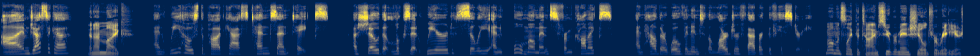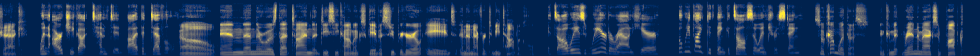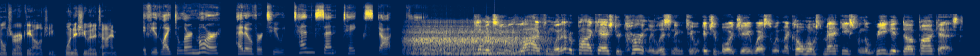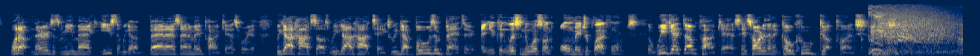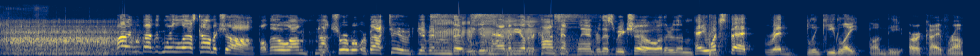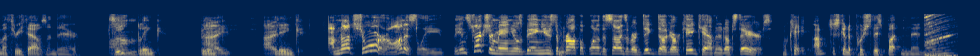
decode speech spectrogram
I'm Jessica, And I'm Mike. and we host the podcast 10 Cent Takes, a show that looks at weird, silly, and cool moments from comics and how they're woven into the larger fabric of history. Moments like the time Superman shilled for Radio Shack. When Archie got tempted by the devil. Oh, and then there was that time that DC Comics gave a superhero AIDS in an effort to be topical. It's always weird around here, but we'd like to think it's also interesting. So come with us and commit random acts of pop culture archaeology, one issue at a time. If you'd like to learn more, head over to 10centtakes.com. Coming to you live from whatever podcast you're currently listening to. It's your boy Jay West with my co-host Mac East from the We Get Dubbed podcast. What up, nerds? It's me, Mac East, and we got a badass anime podcast for you. We got hot sauce, we got hot takes, we got booze and banter. And you can listen to us on all major platforms. The We Get Dubbed podcast hits harder than a Goku gut punch. All right, we're back with more of the last comic shop. Although I'm not sure what we're back to, given that we didn't have any other content planned for this week's show other than. Hey, what's that red blinky light on the Archive Rama 3000 there? See? Um, blink, blink, I, I, blink. I'm not sure, honestly. The instruction manual is being used to prop up one of the sides of our Dig Dug arcade cabinet upstairs. Okay, I'm just going to push this button then.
